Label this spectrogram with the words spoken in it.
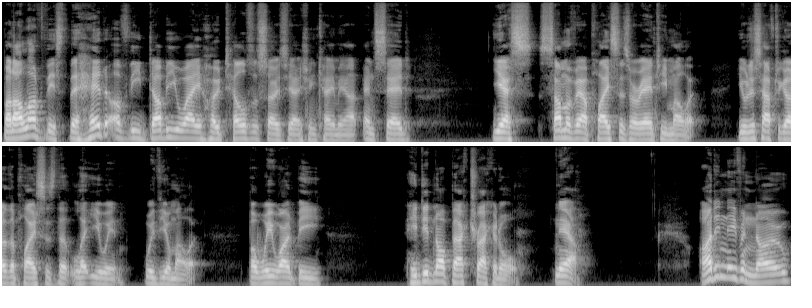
But I love this. The head of the WA Hotels Association came out and said, Yes, some of our places are anti mullet. You'll just have to go to the places that let you in with your mullet. But we won't be. He did not backtrack at all. Now, I didn't even know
